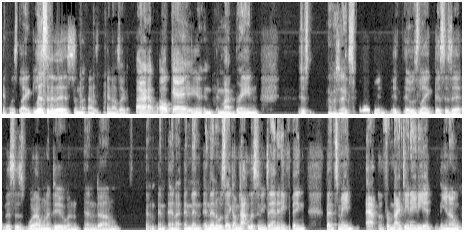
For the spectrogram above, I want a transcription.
and was like, "Listen to this," and I was and I was like, "All right, okay," and, and my brain just it. exploded. It, it was like, "This is it. This is what I want to do," and and um and and and and then and then it was like I'm not listening to anything that's made at, from 1980, you know,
